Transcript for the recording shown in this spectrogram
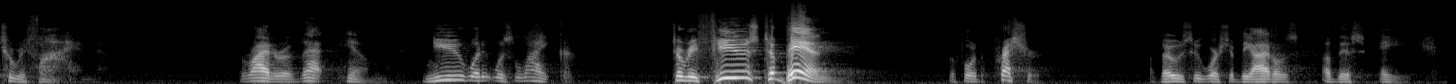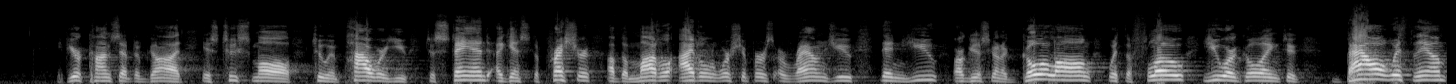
to refine. The writer of that hymn knew what it was like to refuse to bend before the pressure of those who worship the idols of this age. If your concept of God is too small to empower you to stand against the pressure of the model idol worshippers around you, then you are just going to go along with the flow. You are going to bow with them.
